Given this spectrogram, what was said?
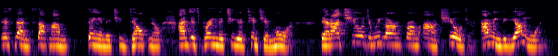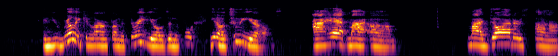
It's nothing something I'm saying that you don't know. I just bring it to your attention more that our children, we learn from our children. I mean, the young ones. And you really can learn from the three year olds and the four, you know, two year olds. I had my, um, my daughter's, uh,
